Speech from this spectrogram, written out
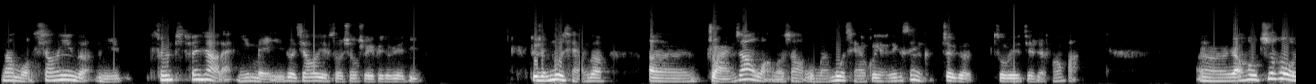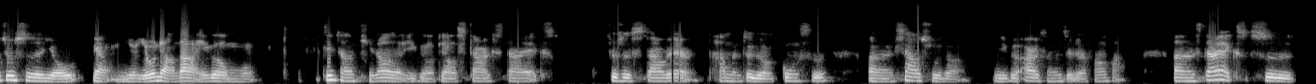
那么相应的你。分分下来，你每一个交易所收手续费就越低。就是目前的，嗯，转账网络上，我们目前会用 zkSync 这个作为解决方法。嗯，然后之后就是有两有有两大，一个我们经常提到的一个叫 Star StarX，就是 Starware 他们这个公司，嗯，下属的一个二层解决方法。嗯，StarX 是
